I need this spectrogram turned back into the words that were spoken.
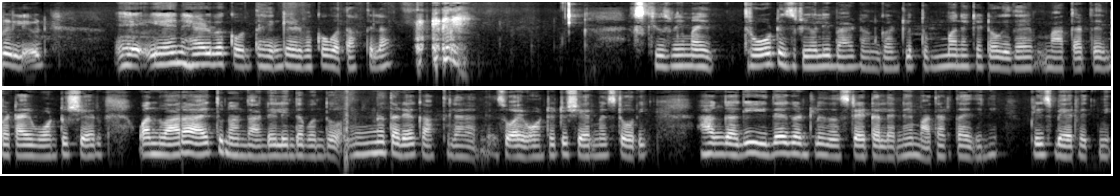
relieved ಏನು ಹೇಳಬೇಕು ಅಂತ ಹೆಂಗೆ ಹೇಳಬೇಕು ಗೊತ್ತಾಗ್ತಿಲ್ಲ. Excuse me my throat is really bad ನನ್ನ ಗಂಟ್ಲು ತುಂಬಾ ಕೆಟ್ಟೋಗಿದೆ ಮಾತಾಡ್ತಾ but I want to share ಒಂದು ವಾರ ಆಯಿತು ನಾನು ದಾಂಡೇಲಿಂದ ಬಂದು. ಇನ್ನೂ ತಡೆಯೋಕ್ಕಾಗ್ತಿಲ್ಲ ನನಗೆ. So I wanted to share my story ಹಾಗಾಗಿ ಇದೇ ಗಂಟ್ಲು ಸ್ಟೇಟಲ್ಲೇ ಮಾತಾಡ್ತಾ ಇದ್ದೀನಿ. ಪ್ಲೀಸ್ ಬೇರ್ ವಿತ್ ಮೀ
